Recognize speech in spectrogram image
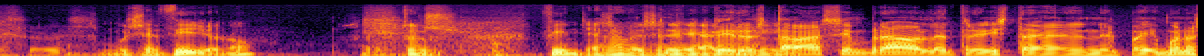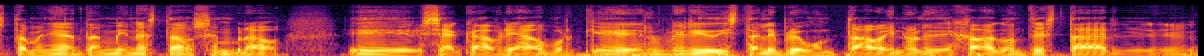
Eso es. Es muy sencillo, ¿no? En fin, ya sabes. eh, Pero estaba sembrado la entrevista en el país. Bueno, esta mañana también ha estado sembrado. Eh, se ha cabreado porque el periodista le preguntaba y no le dejaba contestar. eh,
